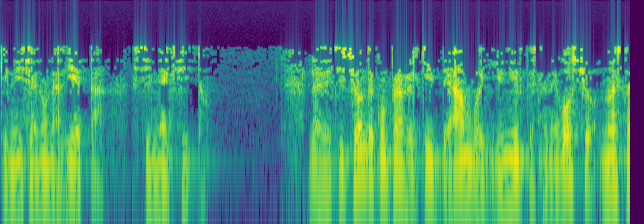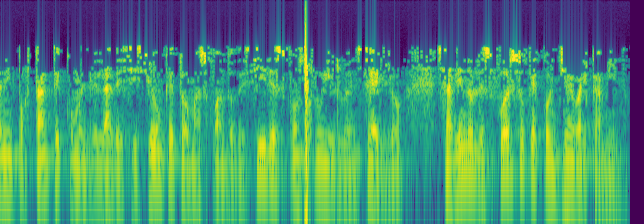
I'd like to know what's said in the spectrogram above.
que inician una dieta sin éxito. La decisión de comprar el kit de Amway y unirte a este negocio no es tan importante como la decisión que tomas cuando decides construirlo en serio, sabiendo el esfuerzo que conlleva el camino.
